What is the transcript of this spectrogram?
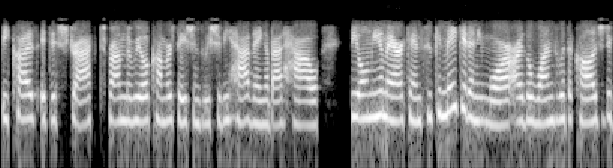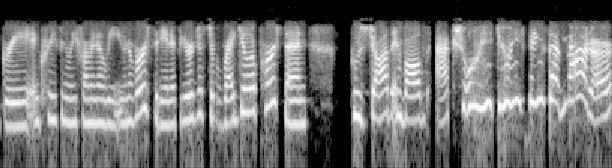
because it distracts from the real conversations we should be having about how the only Americans who can make it anymore are the ones with a college degree, increasingly from an elite university. And if you're just a regular person whose job involves actually doing things that matter,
